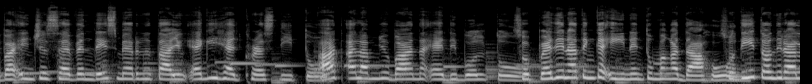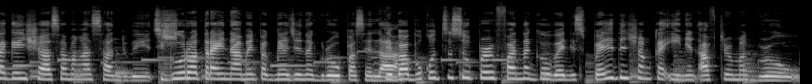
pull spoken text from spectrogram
ba in just 7 days, meron na tayong eggy head crest dito. At alam nyo ba na edible to? So, pwede natin kainin itong mga dahon. So, dito, nilalagay siya sa mga sandwich. Siguro, try namin pag medyo nag-grow pa sila. ba bukod sa super fun na gawin, is pwede din siyang kainin after mag-grow.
